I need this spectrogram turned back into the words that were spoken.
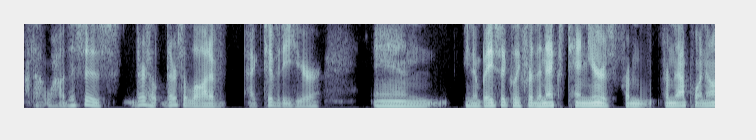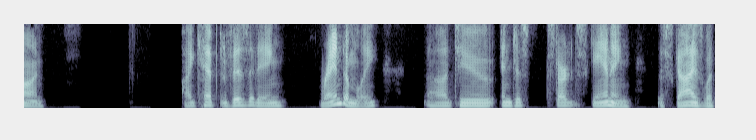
I thought, wow, this is there's a there's a lot of activity here, and you know, basically for the next ten years from from that point on, I kept visiting randomly uh, to and just started scanning the skies with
